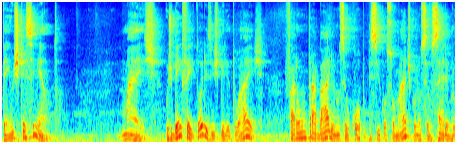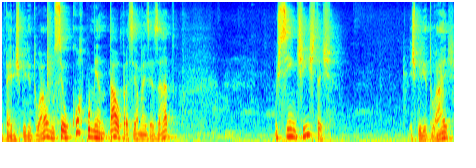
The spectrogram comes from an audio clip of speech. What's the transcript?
tem o esquecimento. Mas os benfeitores espirituais farão um trabalho no seu corpo psicossomático, no seu cérebro perispiritual, no seu corpo mental, para ser mais exato. Os cientistas espirituais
